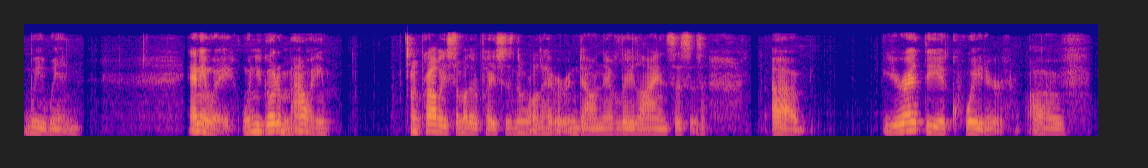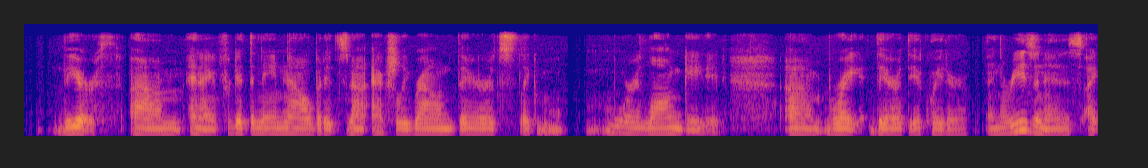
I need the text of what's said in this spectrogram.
We win. Anyway, when you go to Maui, and probably some other places in the world I have it written down, they have ley lines. This is, uh, you're at the equator of the earth. Um, and I forget the name now, but it's not actually round there. It's like more elongated um, right there at the equator. And the reason is, I,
